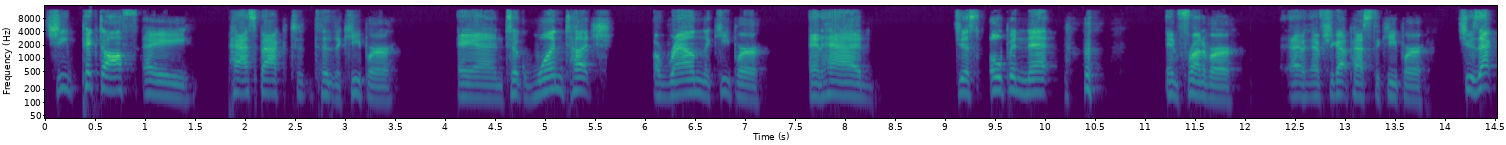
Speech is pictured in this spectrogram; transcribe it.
she picked off a pass back to, to the keeper and took one touch around the keeper and had just open net in front of her after she got past the keeper. She was at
